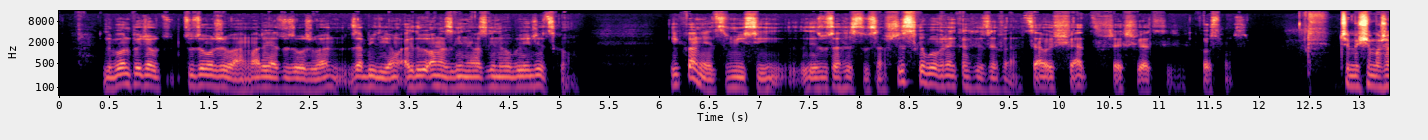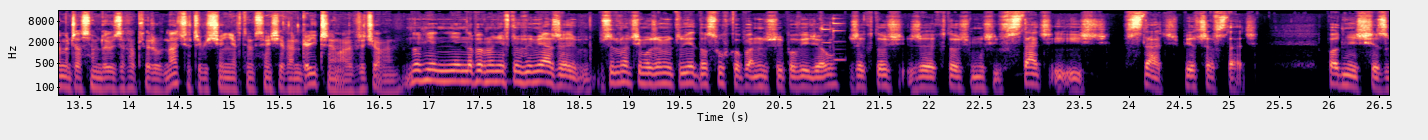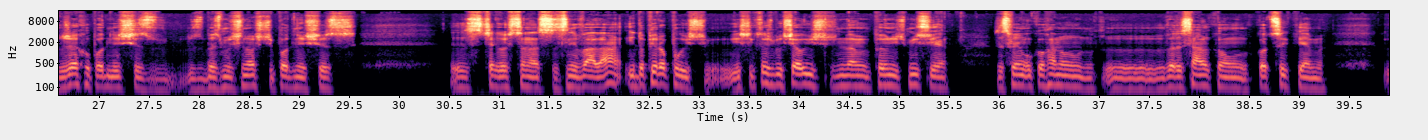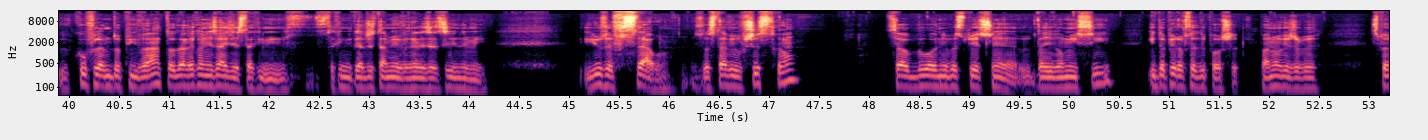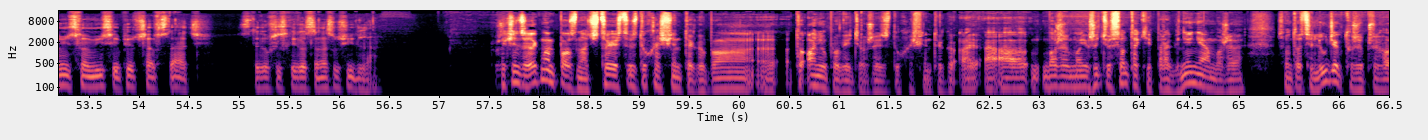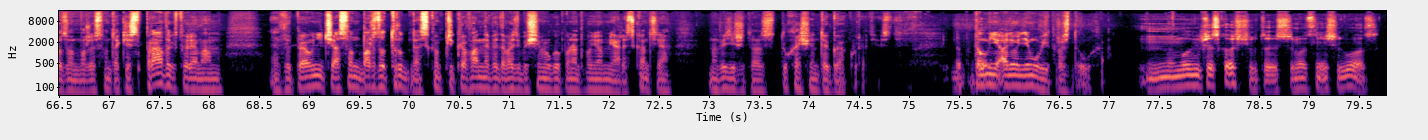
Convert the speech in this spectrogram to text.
Gdyby on powiedział, cudzołożyła, Maryja cudzołożyła, zabili ją, a gdyby ona zginęła, zginęłoby jej dziecko. I koniec misji Jezusa Chrystusa. Wszystko było w rękach Józefa. Cały świat, wszechświat, kosmos. Czy my się możemy czasem do Józefa przyrównać? Oczywiście nie w tym sensie ewangelicznym, ale w życiowym. No nie, nie, na pewno nie w tym wymiarze. Przyrównać się możemy tu jedno słówko, Pan już powiedział, że ktoś, że ktoś musi wstać i iść. Wstać, pierwsza wstać. Podnieść się z grzechu, podnieść się z, z bezmyślności, podnieść się z, z czegoś, co nas zniewala i dopiero pójść. Jeśli ktoś by chciał iść nam pełnić misję ze swoją ukochaną y, wersalką, kocykiem, kuflem do piwa, to daleko nie zajdzie z takimi, z takimi gadżetami ewangelizacyjnymi. Józef wstał, zostawił wszystko, co było niebezpieczne dla jego misji i dopiero wtedy poszedł. Panowie, żeby spełnić swoją misję, pierw trzeba wstać z tego wszystkiego, co nas usidla. Proszę księdza, jak mam poznać, co jest z Ducha Świętego? Bo e, to Aniu powiedział, że jest z Ducha Świętego. A, a, a może w moim życiu są takie pragnienia, może są tacy ludzie, którzy przychodzą, może są takie sprawy, które mam e, wypełnić, a są bardzo trudne, skomplikowane, wydawać by się mogło ponad moją miarę. Skąd ja mam wiedzieć, że to z Ducha Świętego akurat jest? Do mnie Aniu nie mówi, proszę do ucha. No, mówi przez Kościół, to jeszcze mocniejszy głos.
